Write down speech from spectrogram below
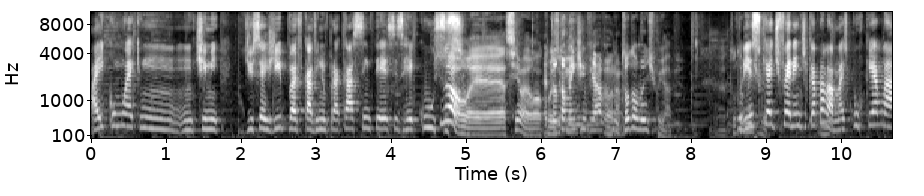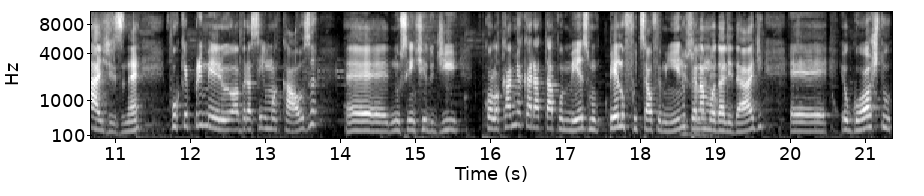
Aí como é que um, um time de Sergipe vai ficar vindo pra cá sem ter esses recursos? Não, é assim, ó, é uma É coisa. totalmente que- inviável, né? Totalmente inviável. É Por isso que é diferente de cá pra lá. Mas por que Lages, né? Porque, primeiro, eu abracei uma causa é, no sentido de colocar minha cara a tapa mesmo pelo futsal feminino, Isso é pela legal. modalidade. É, eu gosto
